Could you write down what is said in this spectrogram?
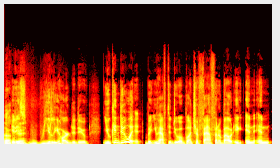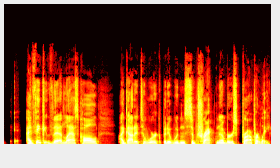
Okay. It is really hard to do. You can do it, but you have to do a bunch of faffing about. It. And and I think the last call, I got it to work, but it wouldn't subtract numbers properly.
